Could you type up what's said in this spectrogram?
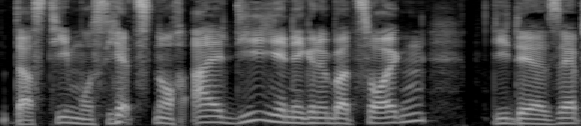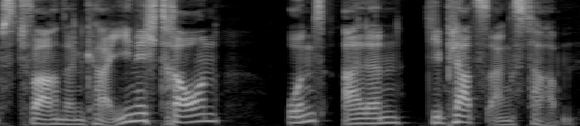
Das Team muss jetzt noch all diejenigen überzeugen, die der selbstfahrenden KI nicht trauen und allen, die Platzangst haben.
